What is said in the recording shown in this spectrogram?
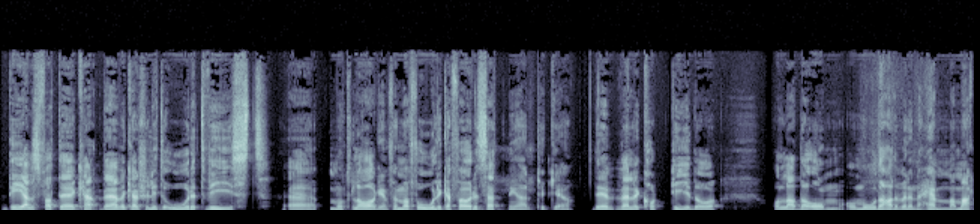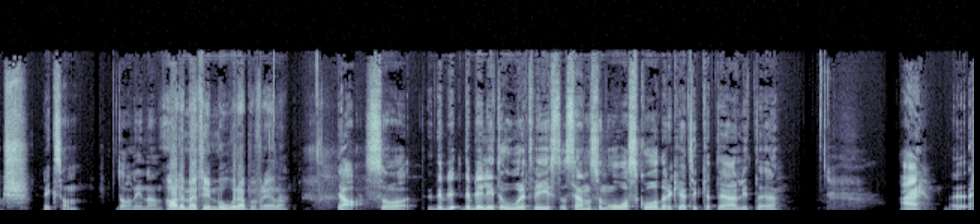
dels för att det är, det är väl kanske lite orättvist eh, mot lagen, för man får olika förutsättningar tycker jag. Det är väldigt kort tid och och ladda om. Och Moda hade väl en hemmamatch liksom dagen innan. Ja, de möter ju Mora på fredag. Ja, så det, blir, det blir lite orättvist. Och sen som åskådare kan jag tycka att det är lite... Nej, eh,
